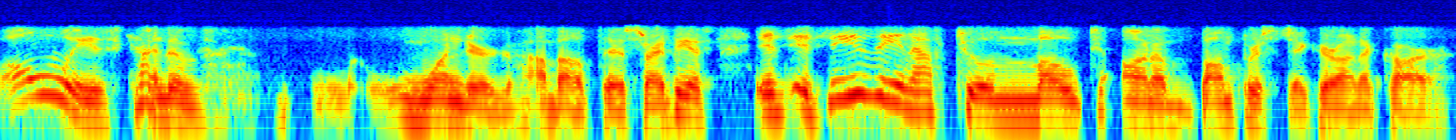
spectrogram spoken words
always kind of wondered about this, right? Because it, it's easy enough to emote on a bumper sticker on a car,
